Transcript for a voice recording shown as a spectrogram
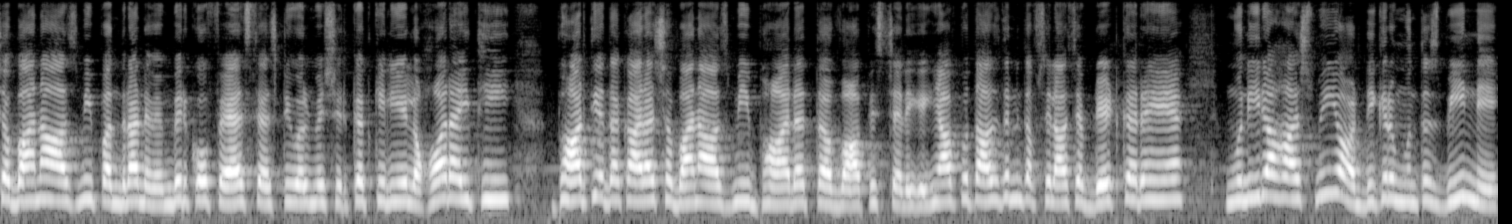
शबाना आजमी 15 नवंबर को फैज़ फेस्टिवल में शिरकत के लिए लाहौर आई थी। भारतीय अदाकारा शबाना आजमी भारत वापस चली गई। हैं आपको ताज़ा तरीन तफसीत से अपडेट कर रहे हैं। मुनीरा हाशमी और दीगर मुंतजबीन ने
